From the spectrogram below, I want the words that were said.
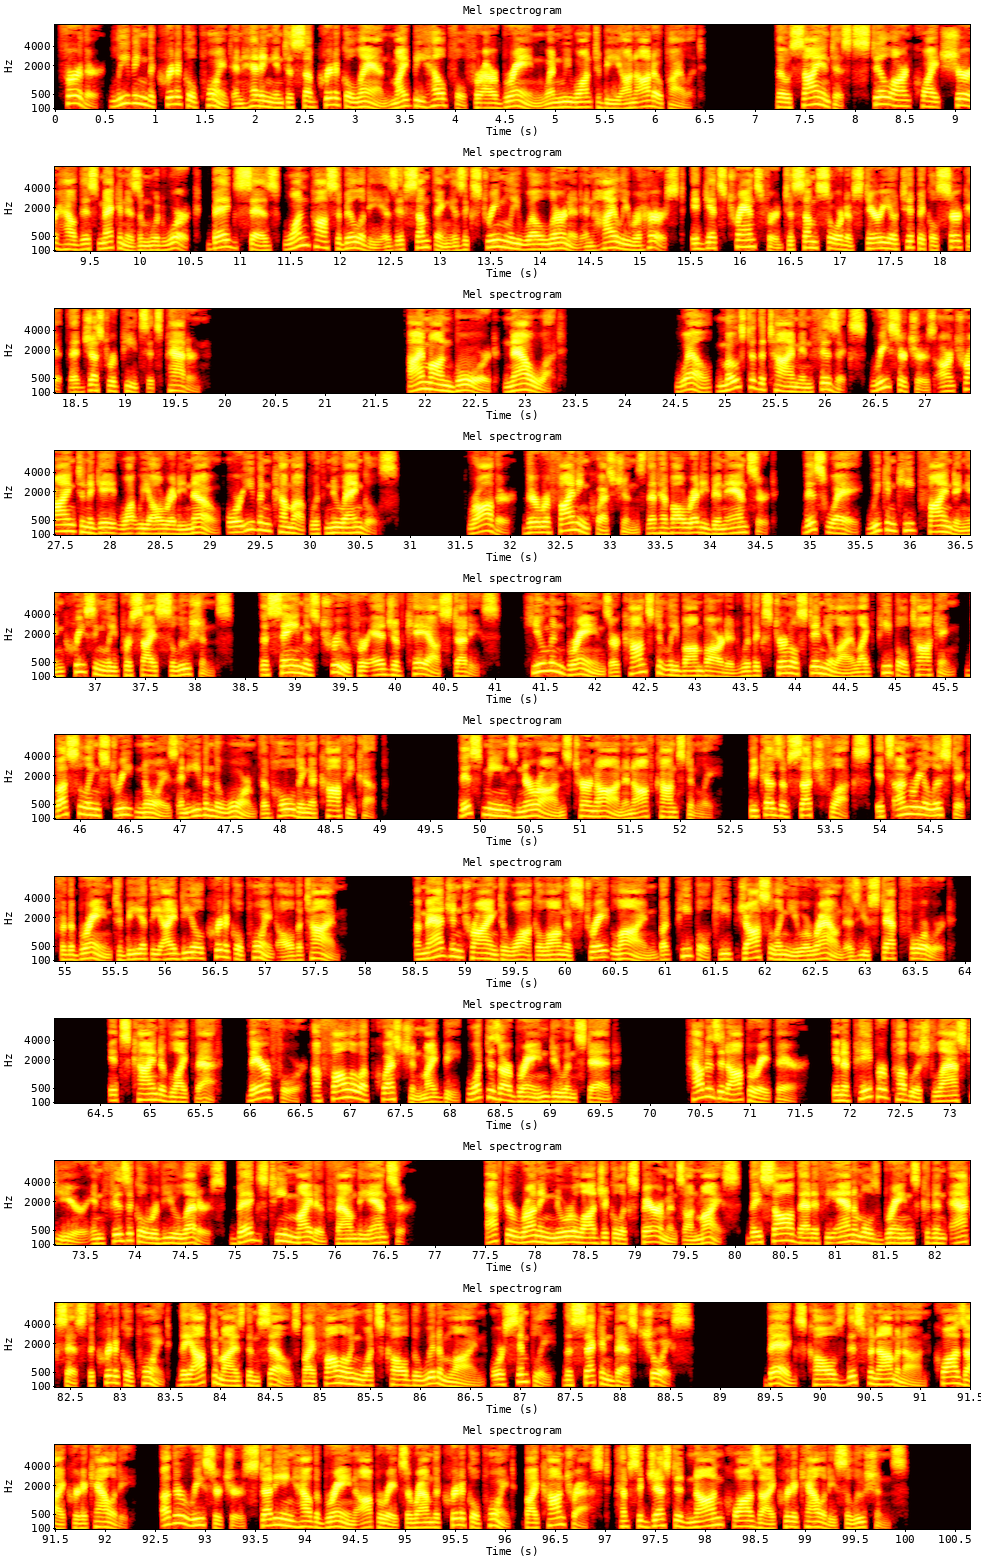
Further, leaving the critical point and heading into subcritical land might be helpful for our brain when we want to be on autopilot. Though scientists still aren't quite sure how this mechanism would work, Beggs says, one possibility is if something is extremely well learned and highly rehearsed, it gets transferred to some sort of stereotypical circuit that just repeats its pattern. I'm on board, now what? Well, most of the time in physics, researchers aren't trying to negate what we already know, or even come up with new angles. Rather, they're refining questions that have already been answered. This way, we can keep finding increasingly precise solutions. The same is true for edge of chaos studies. Human brains are constantly bombarded with external stimuli like people talking, bustling street noise, and even the warmth of holding a coffee cup. This means neurons turn on and off constantly. Because of such flux, it's unrealistic for the brain to be at the ideal critical point all the time. Imagine trying to walk along a straight line but people keep jostling you around as you step forward. It's kind of like that. Therefore, a follow up question might be what does our brain do instead? How does it operate there? In a paper published last year in Physical Review Letters, Beggs' team might have found the answer. After running neurological experiments on mice, they saw that if the animals' brains couldn't access the critical point, they optimized themselves by following what's called the Widom line, or simply, the second best choice. Beggs calls this phenomenon quasi criticality. Other researchers studying how the brain operates around the critical point, by contrast, have suggested non quasi criticality solutions.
